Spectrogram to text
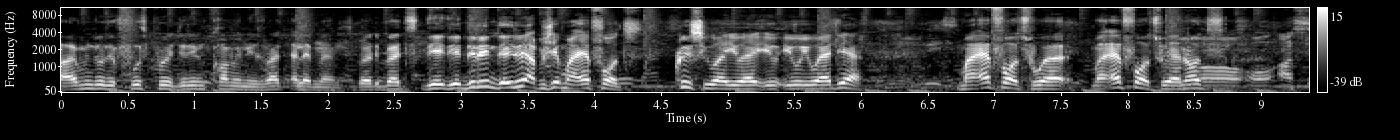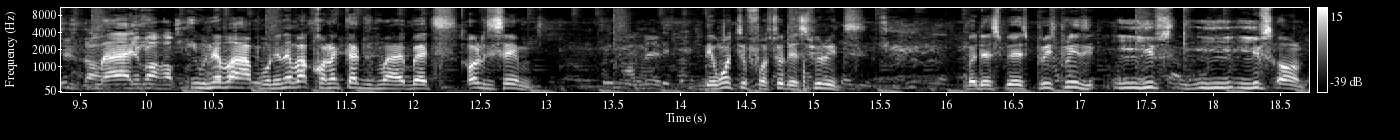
Uh, even though the full spirit didn't come in his right element, but, but they, they didn't they didn't appreciate my efforts. Chris, you were you were you, you were there. My efforts were my efforts were not. Or, or assist that my- never happened. It never happen. They never connected with my. But all the same, they want to frustrate the spirit, but the spirit, spirit lives lives on.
